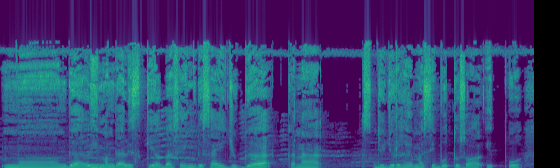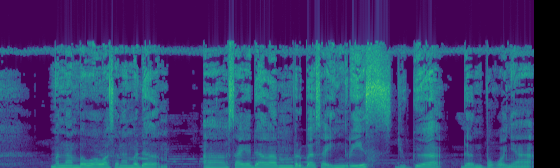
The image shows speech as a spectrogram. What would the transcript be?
menggali menggali skill bahasa Inggris saya juga karena jujur saya masih butuh soal itu menambah wawasan nambah dalam uh, saya dalam berbahasa Inggris juga dan pokoknya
